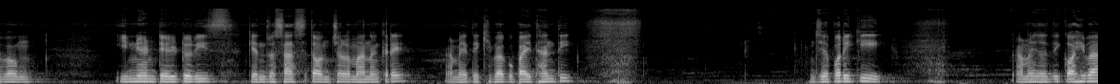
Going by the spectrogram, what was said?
ଏବଂ ୟୁନିୟନ୍ ଟେରିଟୋରିଜ୍ କେନ୍ଦ୍ରଶାସିତ ଅଞ୍ଚଳମାନଙ୍କରେ ଆମେ ଦେଖିବାକୁ ପାଇଥାନ୍ତି। ଯେପରିକି ଆମେ ଯଦି କହିବା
